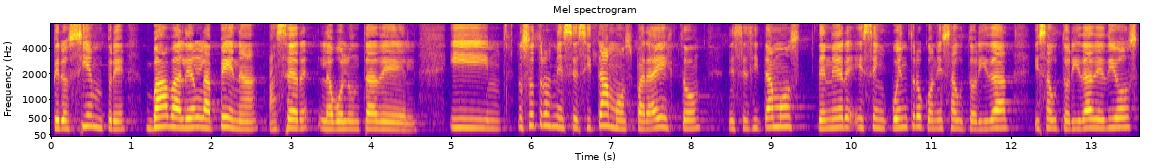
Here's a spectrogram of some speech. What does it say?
pero siempre va a valer la pena hacer la voluntad de Él. Y nosotros necesitamos para esto, necesitamos tener ese encuentro con esa autoridad, esa autoridad de Dios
